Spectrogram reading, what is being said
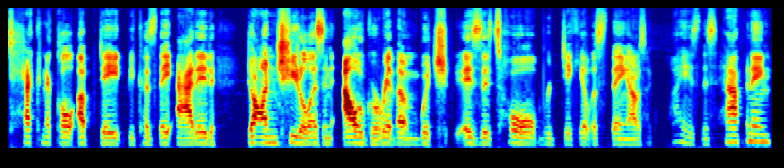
technical update because they added Don Cheadle as an algorithm, which is its whole ridiculous thing. I was like, why is this happening?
